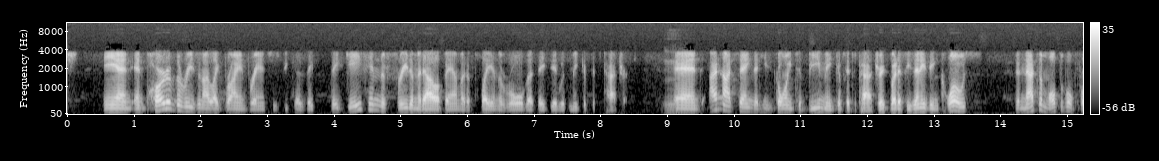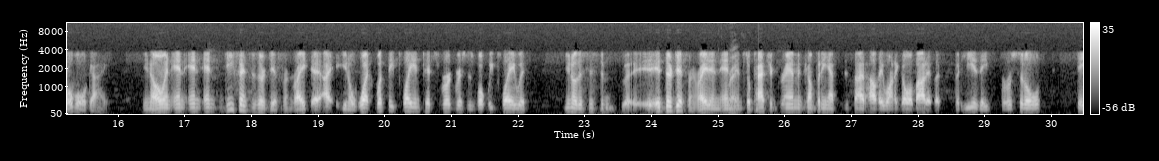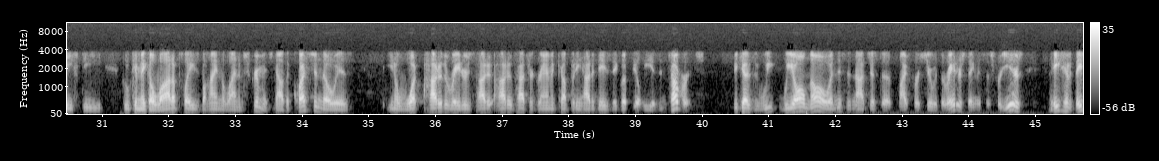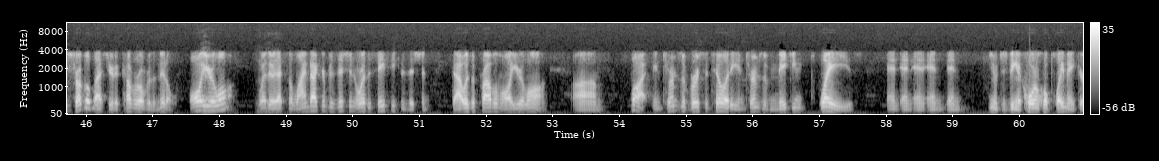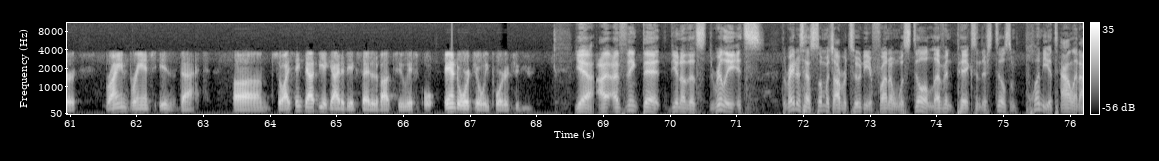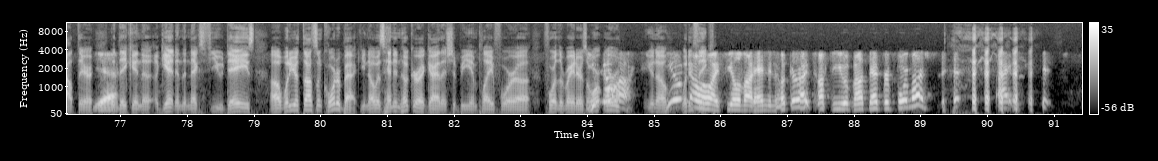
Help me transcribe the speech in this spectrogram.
and and part of the reason I like Brian Branch is because they they gave him the freedom at Alabama to play in the role that they did with Minkah Fitzpatrick. Mm. And I'm not saying that he's going to be Minkah Fitzpatrick, but if he's anything close, then that's a multiple Pro Bowl guy. You know, and and and, and defenses are different, right? Uh, I, you know what what they play in Pittsburgh versus what we play with. You know, the system uh, it, they're different, right? And and, Right. and so Patrick Graham and company have to decide how they want to go about it. But but he is a versatile safety who can make a lot of plays behind the line of scrimmage. Now the question though is, you know, what? How do the Raiders? How do how do Patrick Graham and company? How do Dave Ziegler feel he is in coverage? Because we we all know, and this is not just a my first year with the Raiders thing. This is for years. They have they struggled last year to cover over the middle all year long. Whether that's the linebacker position or the safety position, that was a problem all year long. Um, but in terms of versatility, in terms of making plays, and and and and, and you know just being a quote unquote playmaker, Brian Branch is that. Um, so I think that'd be a guy to be excited about too, if and or Joey Porter Jr. Yeah, I, I think that you know that's really it's the Raiders have so much opportunity in front of them with still 11 picks, and there's still some plenty of talent out there Yeah. that they can uh, get in the next few days. Uh, what are your thoughts on quarterback? You know, is Hendon Hooker a guy that should be in play for uh, for the Raiders, or, You know or you know, You what do know think? how I feel about Hendon Hooker. I've talked to you about that for four months. I,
